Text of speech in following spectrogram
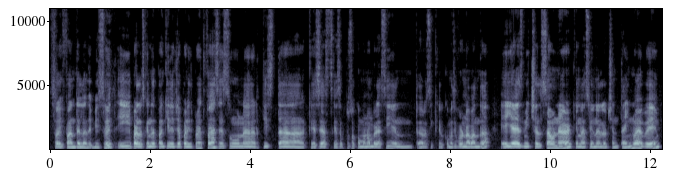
soy fan de la de Be Sweet. Y para los que no sepan quién es Japanese Breakfast, es una artista que se, que se puso como nombre así, en, ahora sí que como si fuera una banda. Ella es Michelle Sauner, que nació en el 89.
